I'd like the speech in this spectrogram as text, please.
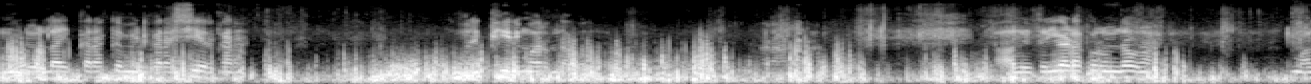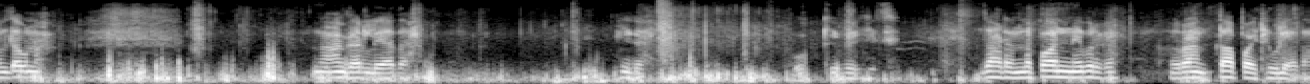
व्हिडिओ लाईक करा कमेंट करा शेअर करा. तुम्हाला एक फेरी मारून दाखवा आलो तर येडा करून जाऊ ना. तुम्हाला जाऊ ना. नांगरले आता. ठीक आहे ओके पैकीच झाडांना पाणी नाही बरं का? रान तापाय ठेवले आता.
